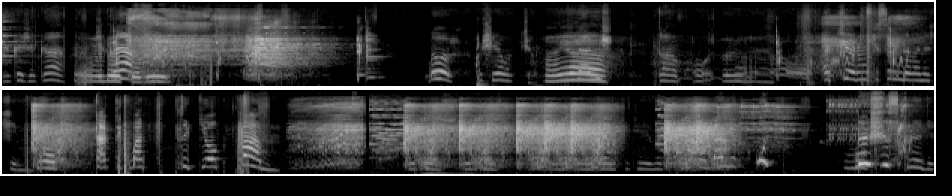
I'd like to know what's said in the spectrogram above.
Şaka şaka. Bir dakika bir. Şeye bakacağım. Hayır. Tamam o öyle. Açıyorum ikisini de ben açayım. Bak. Taktik baktık yok. Bam. Bence Uy! 500 kredi.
